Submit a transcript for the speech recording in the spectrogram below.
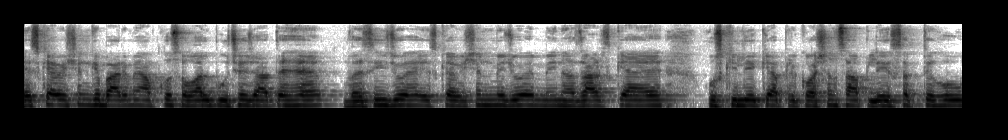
एस्केवेशन के बारे में आपको सवाल पूछे जाते हैं। वैसे ही जो है एस्केवेशन में जो है मेन हजार्स क्या है, उसके लिए क्या प्रिकॉशंस आप ले सकते हो?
